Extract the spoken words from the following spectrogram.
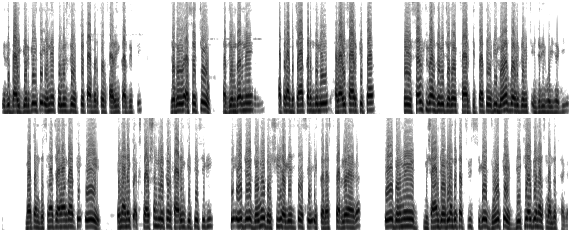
ਇਹਦੀ ਬਾਈਕ ਗਿਰ ਗਈ ਤੇ ਇਹਨੇ ਪੁਲਿਸ ਦੇ ਉੱਤੇ ਤਾਬੜਤੋੜ ਫਾਇਰਿੰਗ ਕਰ ਦਿੱਤੀ। ਜਦੋਂ ਐਸਐਚਓ ਹਰਜਿੰਦਰ ਨੇ ਆਪਣਾ ਬਚਾਅ ਕਰਨ ਦੇ ਲਈ ਹਵਾਈ ਫਾਇਰ ਕੀਤਾ ਤੇ ਸੈਲਫ ਡਿਫੈਂਸ ਦੇ ਵਿੱਚ ਜਦੋਂ ਇੱਕ ਫਾਇਰ ਕੀਤਾ ਤੇ ਇਹਦੀ ਲੋਅਰ ਬੋਡੀ ਦੇ ਵਿੱਚ ਇੰਜਰੀ ਹੋਈ ਹੈਗੀ ਹੈ। ਮੈਂ ਤੁਹਾਨੂੰ ਦੱਸਣਾ ਚਾਹਾਂਗਾ ਕਿ ਇਹ, ਇਹਨਾਂ ਨੇ ਇੱਕ ਐਕਸਟੈਂਸ਼ਨ ਰਿਲੇਟਡ ਫਾਇਰਿੰਗ ਕੀਤੀ ਸੀਗੀ ਤੇ ਇਹ ਜਿਹੜੇ ਦੋਵੇਂ ਦੋਸ਼ੀ ਹੈਗੇ ਜਿੱਥੇ ਅਸੀਂ ਇੱਕ ਅਰੈਸਟ ਕਰ ਲਿਆ ਹੈਗਾ, ਇਹ ਦੋਵੇਂ ਨਿਸ਼ਾਨ ਜੋੜੀਆਂ ਦੇ ਟੱਚ ਵਿੱਚ ਸੀਗੇ ਜੋ ਕਿ ਬੀਕੇਆਈ ਦੇ ਨਾਲ ਸੰਬੰਧਿਤ ਹੈਗਾ।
